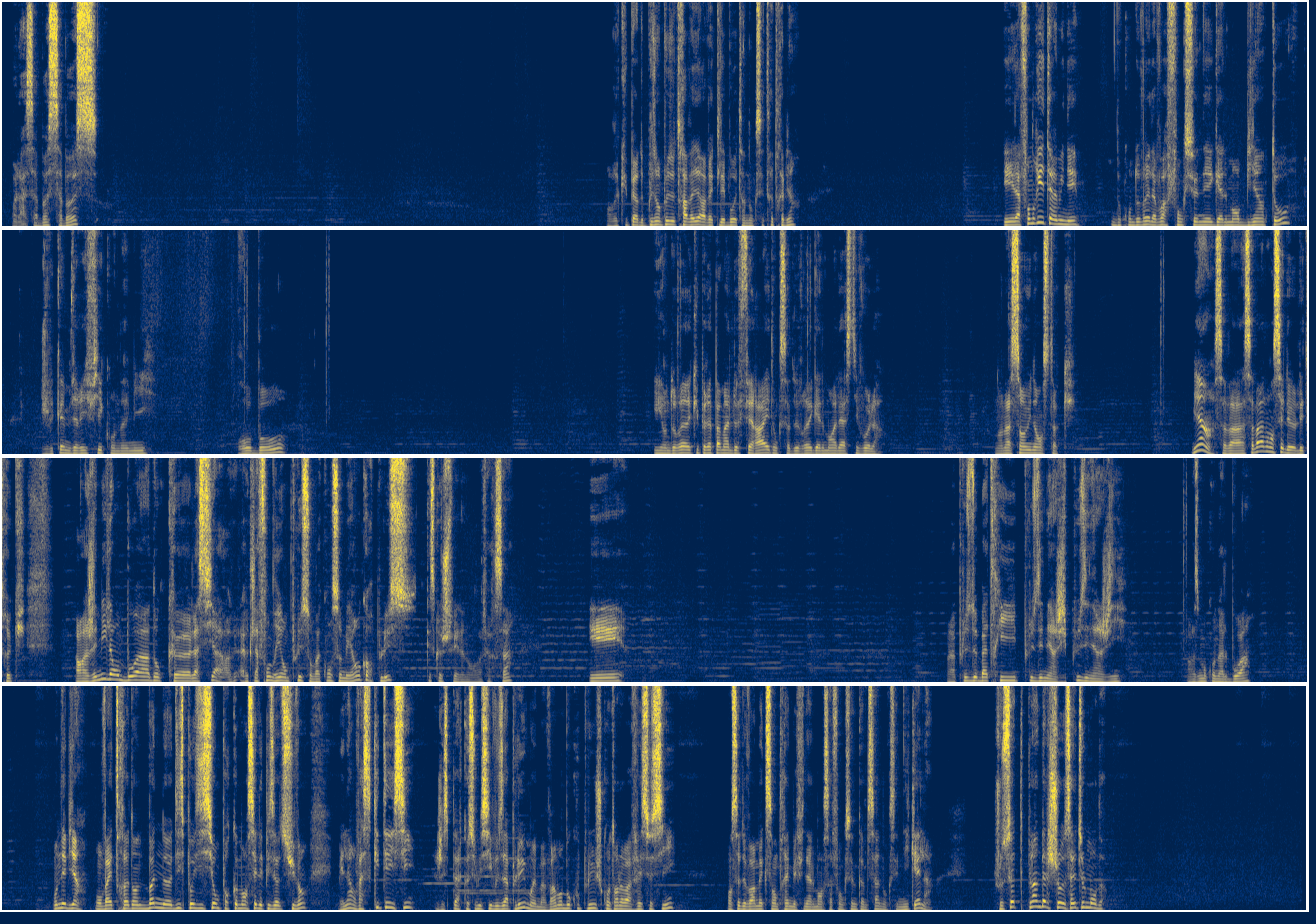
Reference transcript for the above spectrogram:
Voilà, ça bosse, ça bosse. On récupère de plus en plus de travailleurs avec les bottes, hein, donc c'est très très bien. Et la fonderie est terminée. Donc on devrait la voir fonctionner également bientôt. Je vais quand même vérifier qu'on a mis robot. Et on devrait récupérer pas mal de ferraille, donc ça devrait également aller à ce niveau-là. On en a 101 en stock. Bien, ça va, ça va avancer les trucs. Alors j'ai mis en bois, donc euh, l'acier. Avec la fonderie en plus, on va consommer encore plus. Qu'est-ce que je fais là? Non, on va faire ça. Et Voilà, plus de batterie, plus d'énergie, plus d'énergie. Heureusement qu'on a le bois. On est bien, on va être dans de bonnes dispositions pour commencer l'épisode suivant. Mais là, on va se quitter ici. J'espère que celui-ci vous a plu. Moi, il m'a vraiment beaucoup plu. Je suis content d'avoir fait ceci. Je pensais devoir m'excentrer, mais finalement, ça fonctionne comme ça, donc c'est nickel. Je vous souhaite plein de belles choses. Salut tout le monde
